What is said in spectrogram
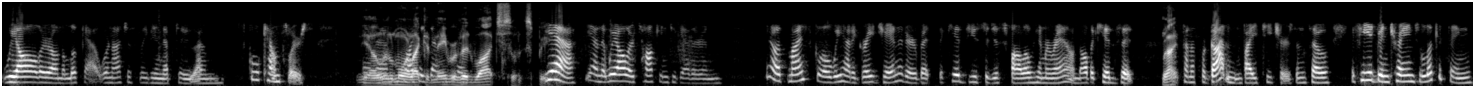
we all are on the lookout. We're not just leaving it up to um, school counselors. Yeah, and, a little more like a neighborhood watch, so to speak. Yeah, yeah, and that we all are talking together and you know, at my school we had a great janitor, but the kids used to just follow him around. All the kids that right. kind of forgotten by teachers, and so if he had been trained to look at things,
